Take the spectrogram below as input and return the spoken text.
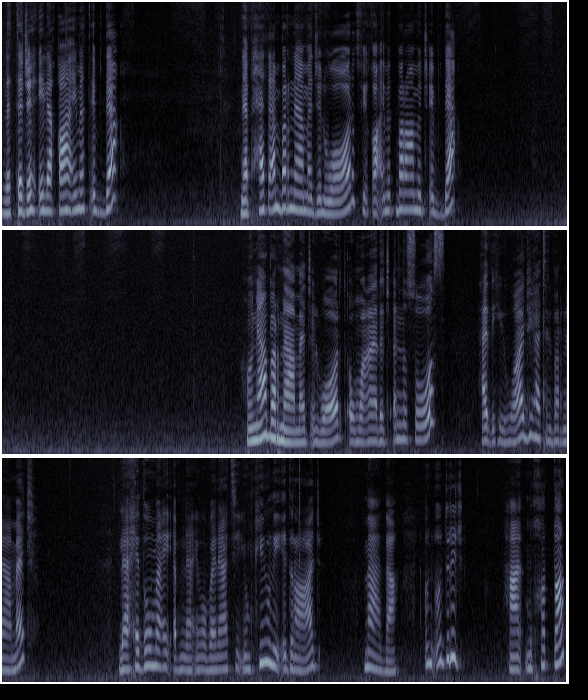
نتجه إلى قائمة ابدأ نبحث عن برنامج الوورد في قائمة برامج ابدأ هنا برنامج الوورد أو معالج النصوص. هذه واجهة البرنامج. لاحظوا معي أبنائي وبناتي يمكنني إدراج ماذا؟ أن أدرج مخطط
